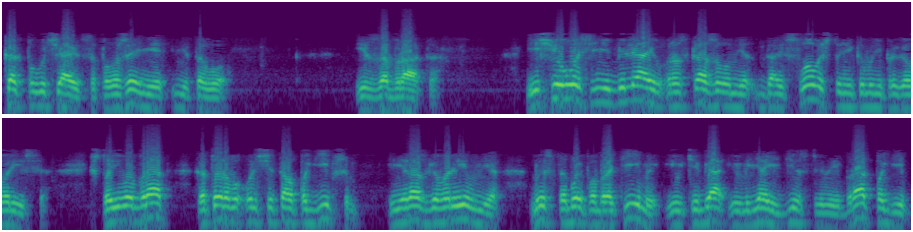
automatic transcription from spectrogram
как получается, положение не того. Из-за брата. Еще осенью Беляев рассказывал мне, дай слово, что никому не проговоришься, что его брат, которого он считал погибшим, и не раз говорил мне, мы с тобой побратимы, и у тебя, и у меня единственный брат погиб,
